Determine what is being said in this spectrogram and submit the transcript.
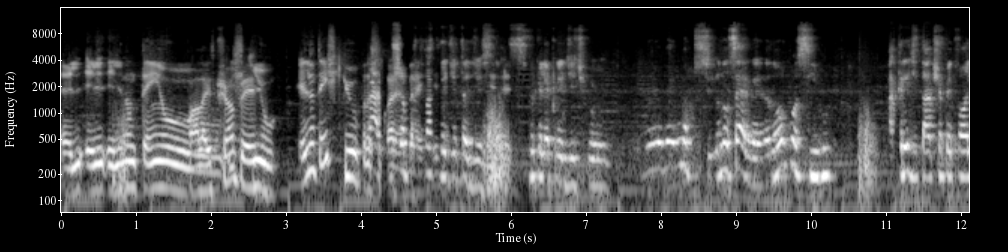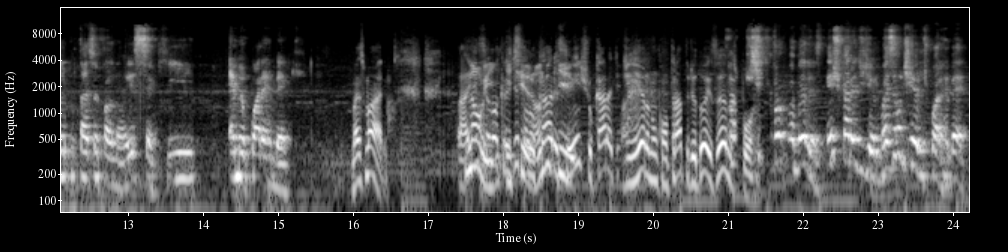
ele, ele- ele não tem o. Fala isso pro skill. Ele não tem skill pra Cara, ser o Champagne não quarterback. acredita disso. Não é possível que ele acredite que. o- Eu- Não é possível. Não, sério, velho, eu não consigo acreditar que o Champagne olha pro Tyson e fala: não, esse aqui é meu quarterback. Mas, Mário. Aí Não, você não acredita no cara que- e você enche o cara de dinheiro num contrato de dois anos, porra. Enche- Beleza, enche o cara de dinheiro, mas é um dinheiro de quarterback?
